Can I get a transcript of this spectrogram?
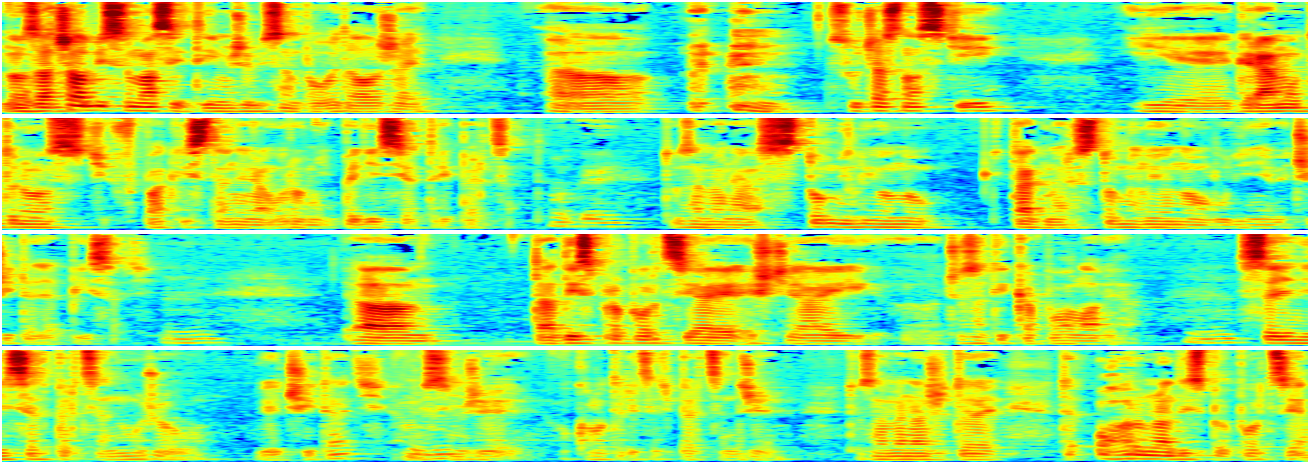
No začal by som asi tým, že by som povedal, že uh, v súčasnosti je gramotnosť v Pakistane na úrovni 53%. Okay. To znamená 100 miliónov, takmer 100 miliónov ľudí nevie čítať a písať. Mm. Uh, tá disproporcia je ešte aj, čo sa týka pohľavia. Mm. 70% mužov vie čítať a myslím, mm. že okolo 30% žien. To znamená, že to je, to je ohromná disproporcia.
